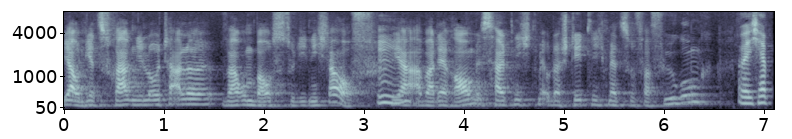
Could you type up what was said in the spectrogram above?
Ja, und jetzt fragen die Leute alle, warum baust du die nicht auf? Mhm. Ja, aber der Raum ist halt nicht mehr oder steht nicht mehr zur Verfügung. Aber ich habe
